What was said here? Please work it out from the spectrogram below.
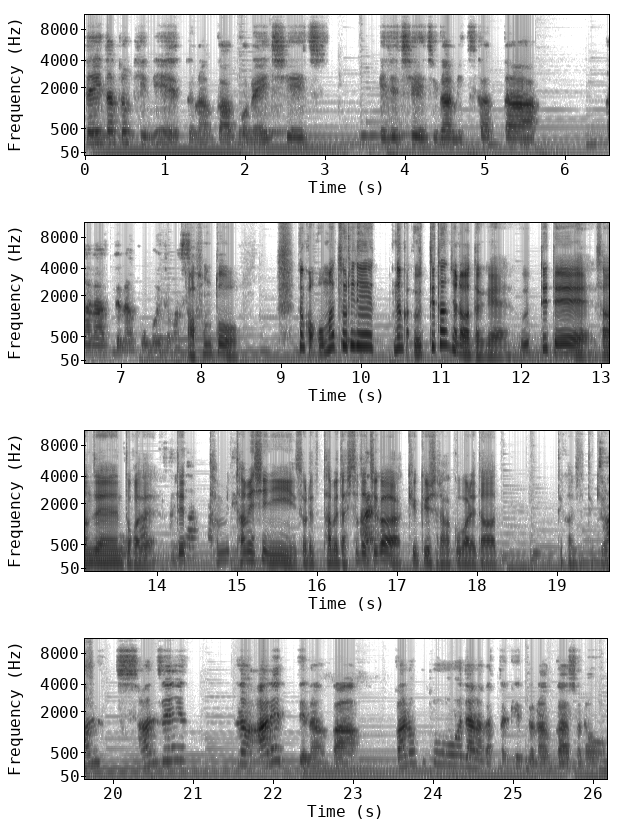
ていたときに、えっと、なんかこの HCH、HCH が見つかったかなってなんか覚えてます。あ、本当なんかお祭りでなんか売ってたんじゃなかったっけ？売ってて3000円とかで。で、た試しにそれ食べた人たちが救急車で運ばれたって感じだった気がする。3000円のあれってなんか、他のことじゃなかったけ？ど、なんかその、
